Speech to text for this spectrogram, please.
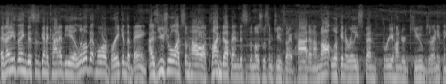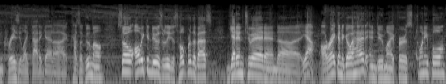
If anything, this is going to kind of be a little bit more break in the bank. As usual, I've somehow uh, climbed up and this is the most wisdom cubes that I've had, and I'm not looking to really spend 300 cubes or anything crazy like that to get uh, Kazagumo. So all we can do is really just hope for the best, get into it, and uh, yeah. Alright, gonna go ahead and do my first 20 pull.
